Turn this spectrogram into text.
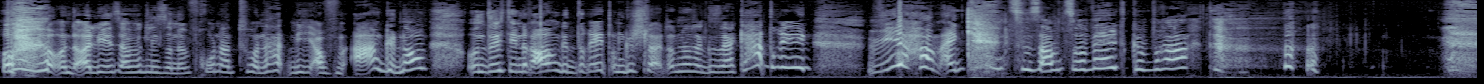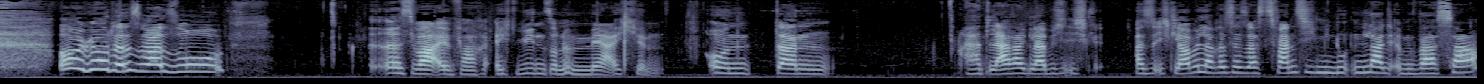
und Olli ist auch wirklich so eine Frohnatur und hat mich auf den Arm genommen und durch den Raum gedreht und geschleudert und hat gesagt, Katrin, wir haben ein Kind zusammen zur Welt gebracht. oh Gott, das war so, es war einfach echt wie in so einem Märchen. Und dann hat Lara, glaube ich, ich, also ich glaube, Larissa saß 20 Minuten lang im Wasser.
